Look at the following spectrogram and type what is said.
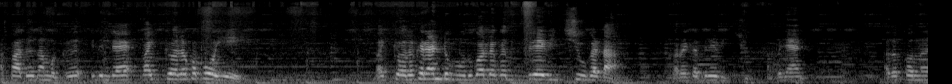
അപ്പം അത് നമുക്ക് ഇതിന്റെ വൈക്കോലൊക്കെ പോയി. വൈക്കോലൊക്കെ രണ്ട് മൂന്ന് കൊല്ലമൊക്കെ ദ്രവിച്ചു കേട്ടാ. കുറേയൊക്കെ ദ്രവിച്ചു. അപ്പം ഞാൻ അതൊക്കെ ഒന്ന്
